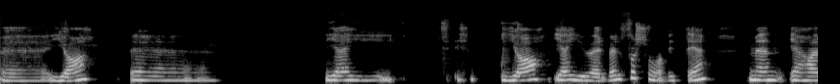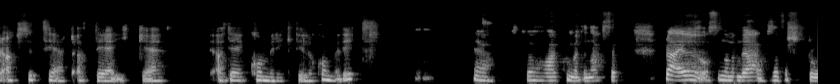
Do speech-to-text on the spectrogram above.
Uh, ja. Uh, jeg Ja, jeg gjør vel for så vidt det, men jeg har akseptert at det ikke At jeg kommer ikke til å komme dit. Ja, så du har kommet til en aksept. For det er jo også noe med det å forstå,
